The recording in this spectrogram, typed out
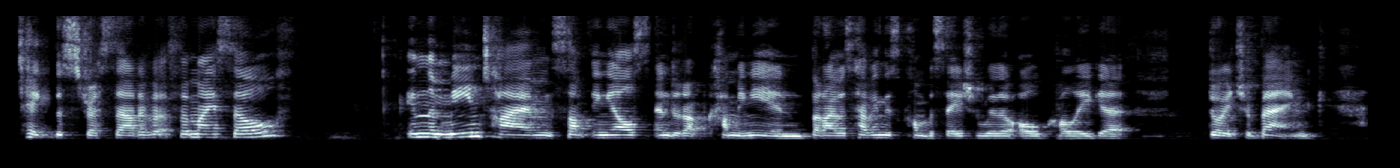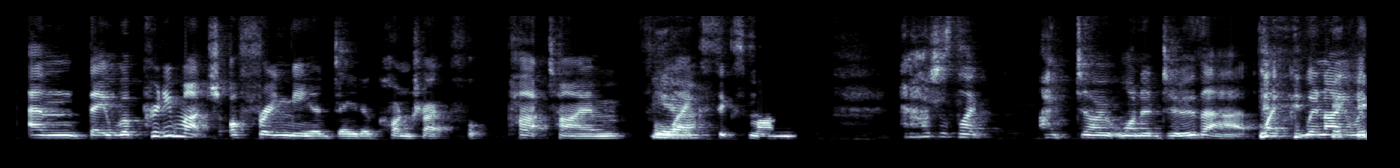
take the stress out of it for myself in the meantime, something else ended up coming in, but I was having this conversation with an old colleague at Deutsche Bank, and they were pretty much offering me a data contract for part time for yeah. like six months. And I was just like, I don't want to do that. Like when I was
